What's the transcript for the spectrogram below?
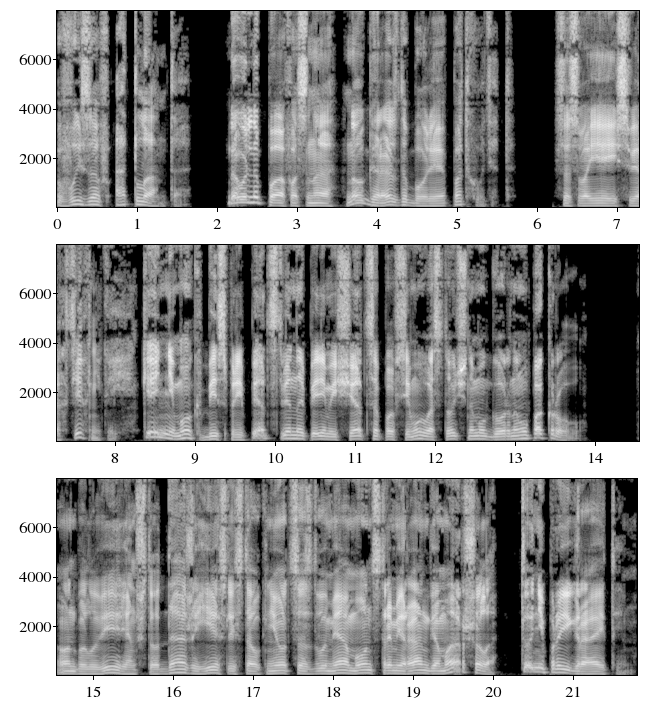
«вызов Атланта», Довольно пафосно, но гораздо более подходит. Со своей сверхтехникой Кенни мог беспрепятственно перемещаться по всему восточному горному покрову. Он был уверен, что даже если столкнется с двумя монстрами ранга маршала, то не проиграет им.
